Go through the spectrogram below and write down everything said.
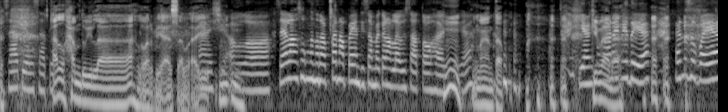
sehat ya Ustadz ya. Alhamdulillah, luar biasa Mbak Ayu. Masya Allah. Saya langsung menerapkan apa yang disampaikan oleh Ustadz Toha Hmm, ya. mantap. yang Gimana? kemarin itu ya kan supaya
